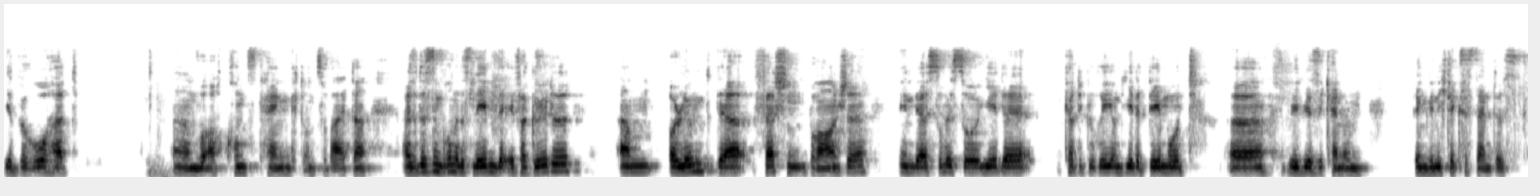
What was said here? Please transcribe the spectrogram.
ihr Büro hat, ähm, wo auch Kunst hängt und so weiter. Also das ist im Grunde das Leben der Eva Gödel am Olymp der Fashion-Branche, in der sowieso jede Kategorie und jede Demut, äh, wie wir sie kennen, irgendwie nicht existent ist.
